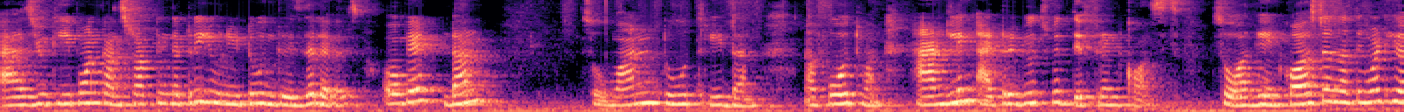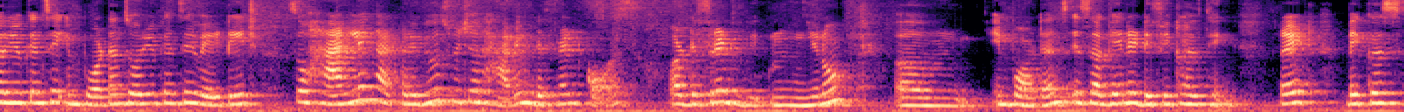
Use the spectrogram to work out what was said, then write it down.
As you keep on constructing the tree you need to increase the levels. Okay done? So one two three done. Now fourth one handling attributes with different costs. So again cost is nothing but here you can say importance or you can say weightage. So handling attributes which are having different costs or different you know um, importance is again a difficult thing right? Because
